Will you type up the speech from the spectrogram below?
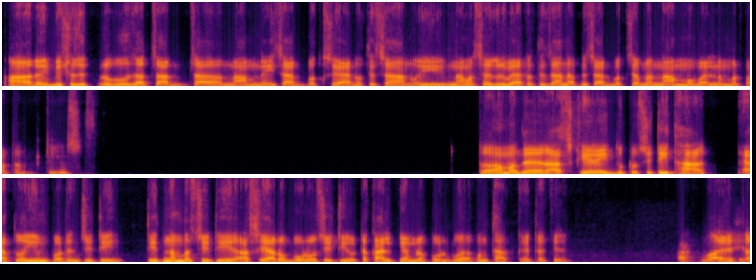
আর এই বিশ্বজিৎ প্রভু যার চার চা- নাম নেই চার বক্সে অ্যাড হতে চান ওই নামাশ্রয় গ্রুপে অ্যাড হতে চান আপনি চার বক্সে আপনার নাম মোবাইল নাম্বার পাঠান ঠিক আছে? তো আমাদের আজকের এই দুটো চিঠিই থাক এত ইম্পর্টেন্ট চিঠি। তিন নম্বর চিঠি আছে আরও বড় চিঠি, ওটা কালকে আমরা করব এখন থাক এটাকে। এটা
